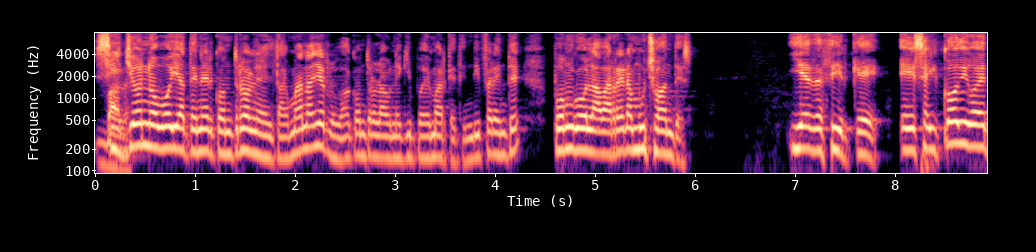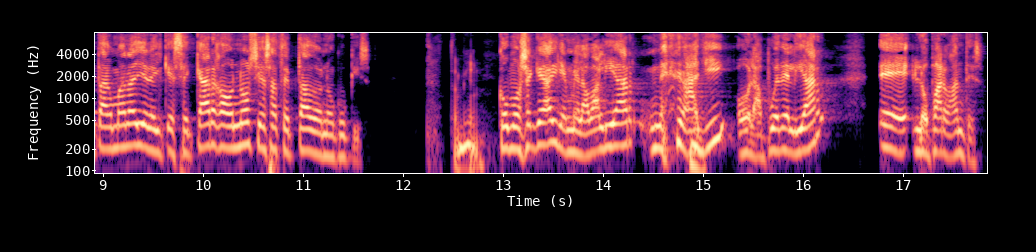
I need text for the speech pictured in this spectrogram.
Si yo no voy a tener control en el Tag Manager, lo va a controlar un equipo de marketing diferente, pongo la barrera mucho antes. Y es decir, que es el código de Tag Manager el que se carga o no si has aceptado o no cookies. También. Como sé que alguien me la va a liar allí o la puede liar, eh, lo paro antes.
